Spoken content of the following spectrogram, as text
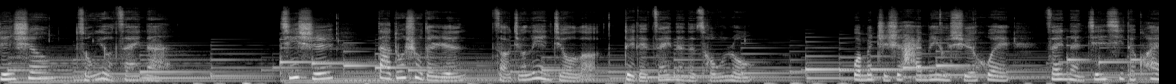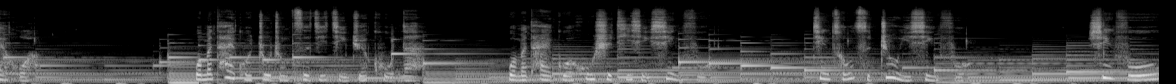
人生总有灾难，其实大多数的人早就练就了对待灾难的从容，我们只是还没有学会灾难间隙的快活。我们太过注重自己警觉苦难，我们太过忽视提醒幸福。请从此注意幸福。幸福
